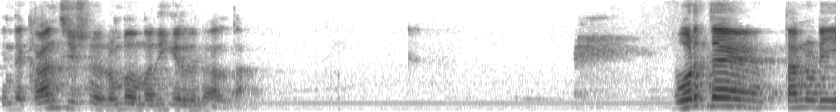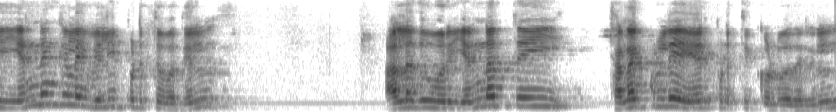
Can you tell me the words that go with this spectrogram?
இந்த கான்ஸ்டியூஷனை ரொம்ப மதிக்கிறதுனால தான் ஒருத்த தன்னுடைய எண்ணங்களை வெளிப்படுத்துவதில் அல்லது ஒரு எண்ணத்தை தனக்குள்ளே ஏற்படுத்திக் கொள்வதில்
